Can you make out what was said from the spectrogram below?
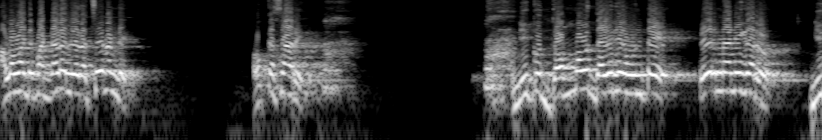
అలవాటు పడ్డాడా లేదా చూడండి. ఒక్కసారి. నీకు దమ్ము ధైర్యం ఉంటే పేరు నాని గారు నీ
